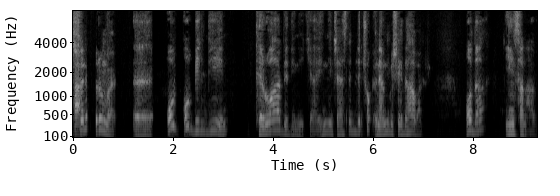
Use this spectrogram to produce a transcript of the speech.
Ha. şöyle bir durum var. Ee, o, o bildiğin teruar dediğin hikayenin içerisinde bir de çok önemli bir şey daha var. O da insan abi.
